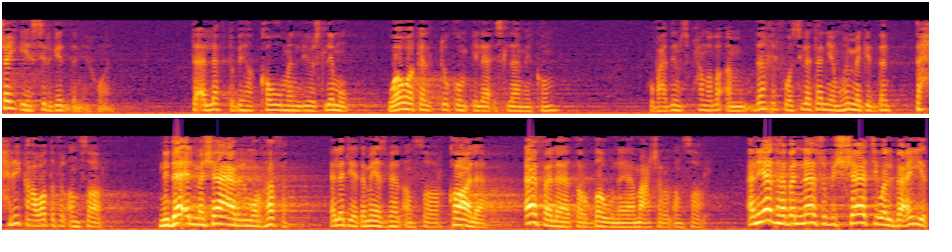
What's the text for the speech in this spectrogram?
شيء يسير جدا يا إخوان. تألفت بها قوما ليسلموا ووكلتكم إلى إسلامكم. وبعدين سبحان الله أم داخل في وسيلة تانية مهمة جدا تحريك عواطف الأنصار. نداء المشاعر المرهفة التي يتميز بها الأنصار. قال أفلا ترضون يا معشر الأنصار؟ أن يذهب الناس بالشاة والبعير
